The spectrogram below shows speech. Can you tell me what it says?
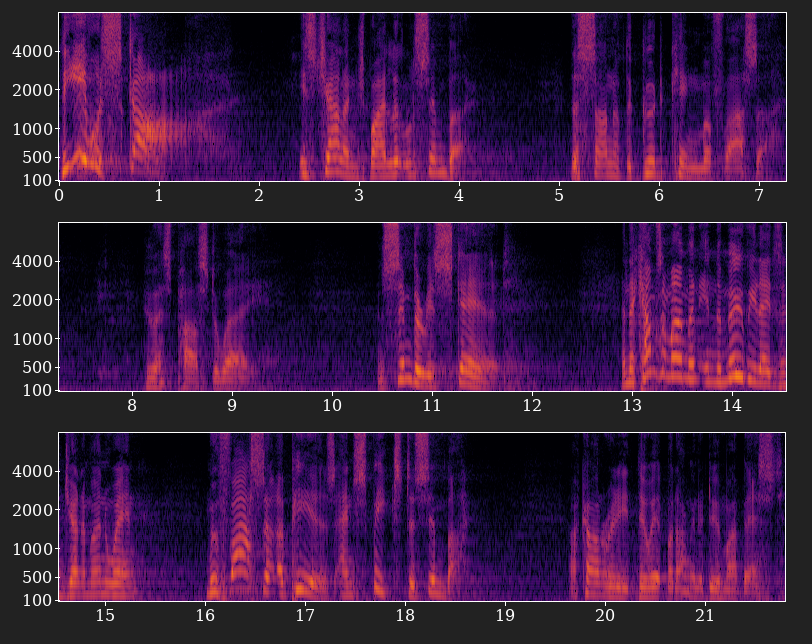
the evil Scar is challenged by little Simba, the son of the good king Mufasa, who has passed away. And Simba is scared. And there comes a moment in the movie, ladies and gentlemen, when Mufasa appears and speaks to Simba. I can't really do it, but I'm going to do my best.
